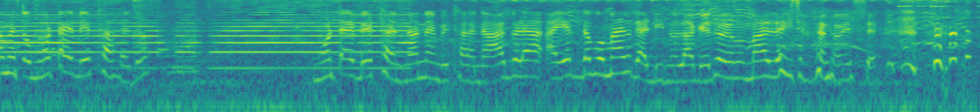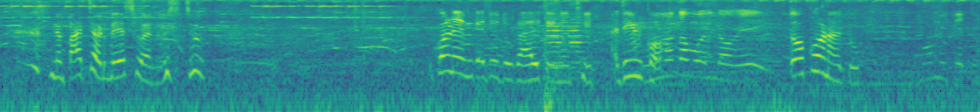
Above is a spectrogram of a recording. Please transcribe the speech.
અમે તો મોટાય બેઠા હે જો. મોટાય બેઠા નાને બેઠા અને આગળ આ એક ડબ્બો માલગાડીનો લાગે જો એમાં માલ લઈ જવાનો હશે ને પાછળ બેસવાનું જો છું. કોણ એમ કહેતું હતું કે હાલતી નથી? આ ઝીણકો. તો તો કોણ હતું? મમ્મી કહેતી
